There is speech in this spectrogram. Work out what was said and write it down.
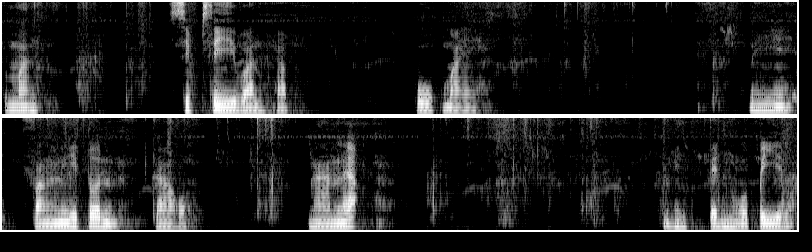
ประมาณสิบสี่วันครับ ปลูกใหม่ นี่ฝั่งนี้ต้นเก่านานแล้ว นี่เป็นหัวปีละ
